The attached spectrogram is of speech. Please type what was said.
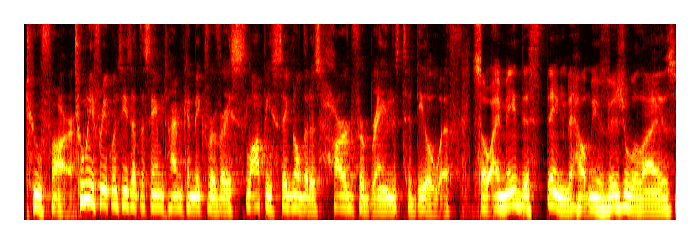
too far. Too many frequencies at the same time can make for a very sloppy signal that is hard for brains to deal with. So I made this thing to help me visualize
